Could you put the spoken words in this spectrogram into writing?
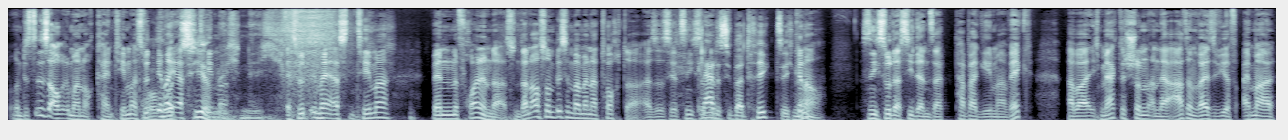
und es ist auch immer noch kein Thema. Es wird immer erst ein Thema. Mich nicht. Es wird immer erst ein Thema, wenn eine Freundin da ist. Und dann auch so ein bisschen bei meiner Tochter. Also es ist jetzt nicht Klar, so, das überträgt sich, ne? Genau. Es ist nicht so, dass sie dann sagt, Papa, geh mal weg. Aber ich merkte schon an der Art und Weise, wie auf einmal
